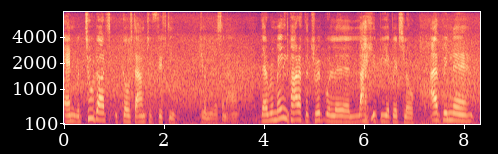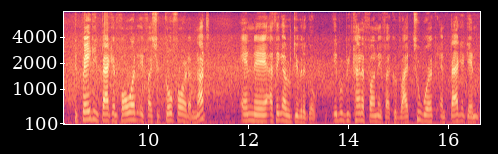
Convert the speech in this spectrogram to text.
and with two dots, it goes down to 15 kilometers an hour. The remaining part of the trip will uh, likely be a bit slow. I've been uh, debating back and forward if I should go for it or not, and uh, I think I will give it a go. It would be kind of fun if I could ride to work and back again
